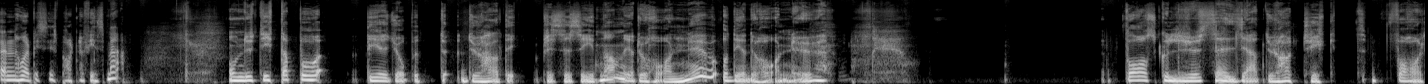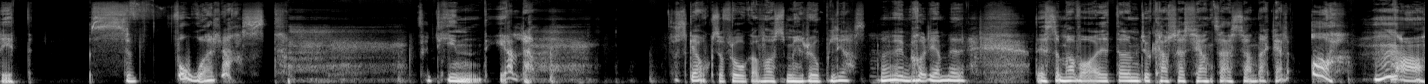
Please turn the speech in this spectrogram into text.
en HR-businesspartner finns med. Om du tittar på det jobbet du hade precis innan, det du har nu och det du har nu. Vad skulle du säga att du har tyckt varit svårast för din del? Då ska jag också fråga vad som är roligast. Men vi börjar med det som har varit, om du kanske har känt så här söndag kväll, åh, nå,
